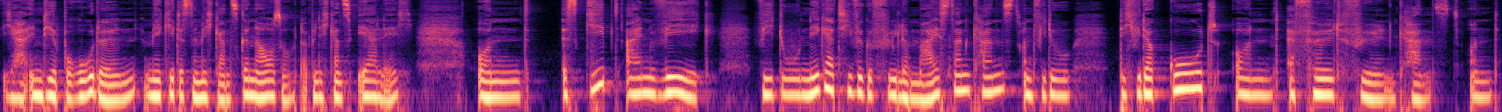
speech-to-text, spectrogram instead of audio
ja, in dir brodeln. Mir geht es nämlich ganz genauso. Da bin ich ganz ehrlich. Und es gibt einen Weg, wie du negative Gefühle meistern kannst und wie du dich wieder gut und erfüllt fühlen kannst. Und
